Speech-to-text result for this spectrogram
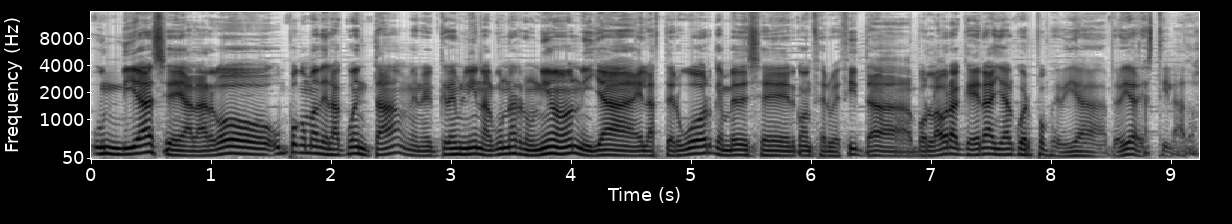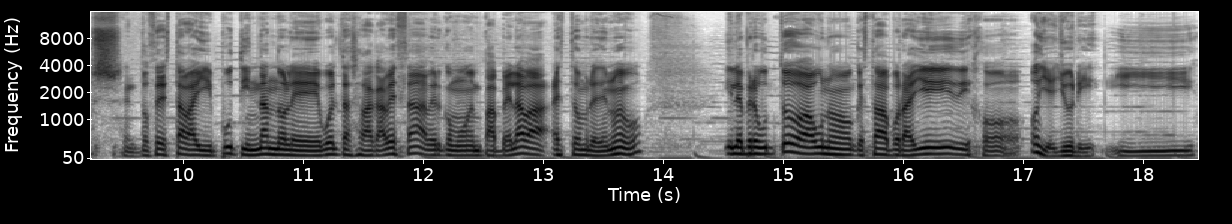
un día se alargó un poco más de la cuenta en el Kremlin alguna reunión y ya el afterwork, en vez de ser con cervecita por la hora que era, ya el cuerpo pedía, pedía destilados. Entonces estaba ahí Putin dándole vueltas a la cabeza a ver cómo empapelaba a este hombre de nuevo. Y le preguntó a uno que estaba por allí, dijo, oye Yuri, ¿y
